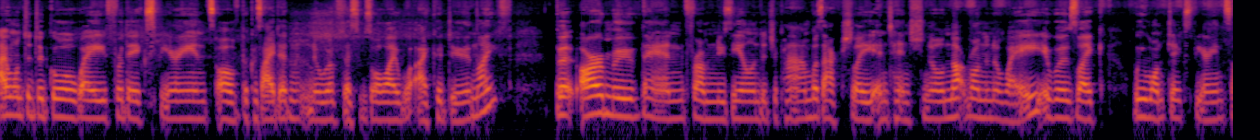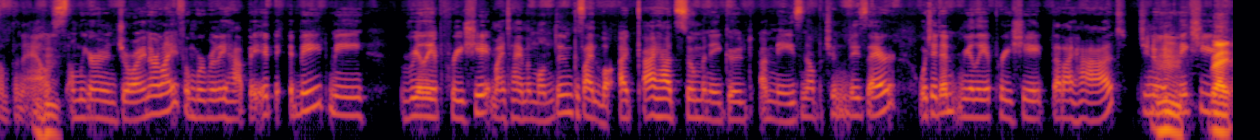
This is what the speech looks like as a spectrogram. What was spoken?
I wanted to go away for the experience of because I didn't know if this was all I, I could do in life. But our move then from New Zealand to Japan was actually intentional, not running away. It was like we want to experience something mm-hmm. else and we are enjoying our life and we're really happy. It, it made me really appreciate my time in London because I, lo- I I had so many good, amazing opportunities there, which I didn't really appreciate that I had. Do you know? It makes you right.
